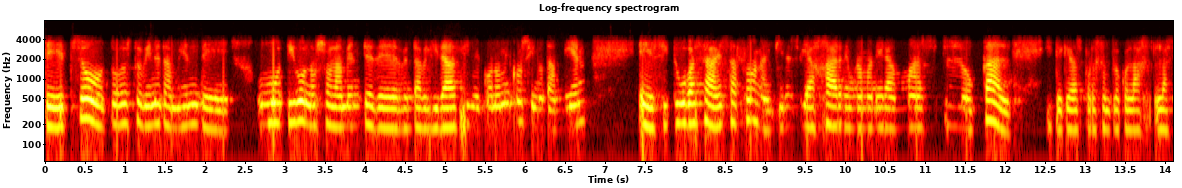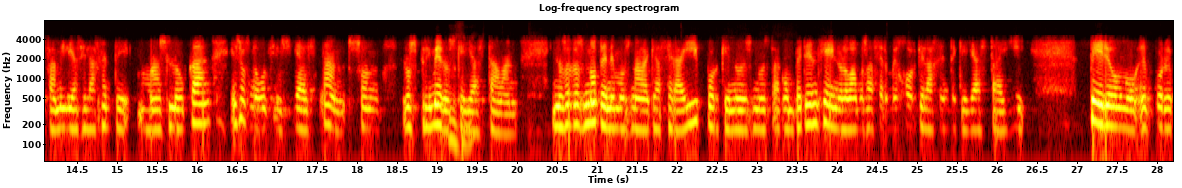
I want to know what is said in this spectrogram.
De hecho, todo esto viene también de un motivo no solamente de rentabilidad y económico, sino también eh, si tú vas a esa zona y quieres viajar de una manera más local y te quedas, por ejemplo, con las familias y la gente más local, esos negocios ya están, son los primeros que ya estaban. Nosotros no tenemos nada que hacer ahí porque no es nuestra competencia y no lo vamos a hacer mejor que la gente que ya está allí. Pero eh, por,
